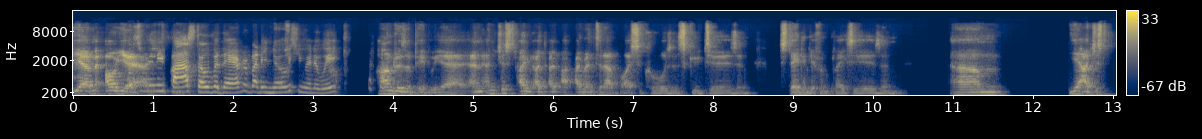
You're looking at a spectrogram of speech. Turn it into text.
Yeah. Oh yeah. It's really fast over there. Everybody knows you in a week hundreds of people yeah and and just I, I i rented out bicycles and scooters and stayed in different places and um yeah i just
